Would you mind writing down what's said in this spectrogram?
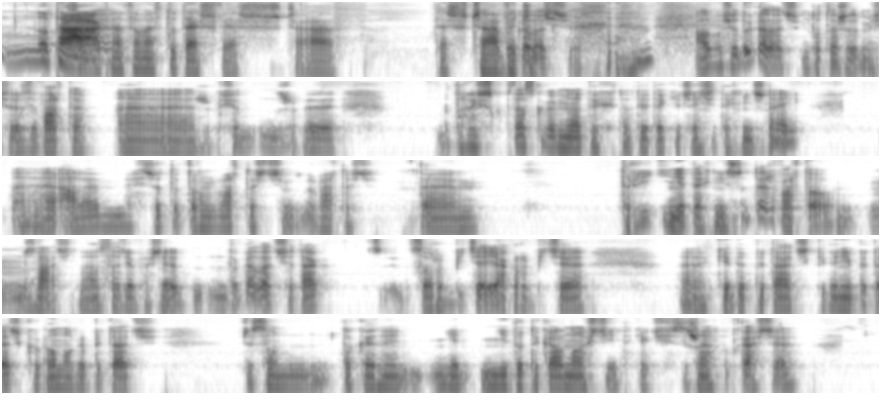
No tak, Ale... natomiast tu też wiesz, trzeba też trzeba dogadać wyczuć. się. Mhm. Albo się dogadać. To też myślę, że jest warte, e, żeby się, żeby, bo trochę się teraz skupiamy na, tych, na tej takiej części technicznej, e, ale myślę, że to, tą wartość, wartość, te triki nietechniczne też warto mm, znać. Na zasadzie właśnie dogadać się, tak? Co robicie, jak robicie, e, kiedy pytać, kiedy nie pytać, kogo mogę pytać, czy są tokeny niedotykalności, tak jak dzisiaj słyszałem w podcaście,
